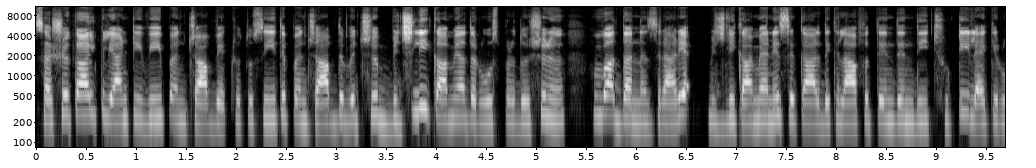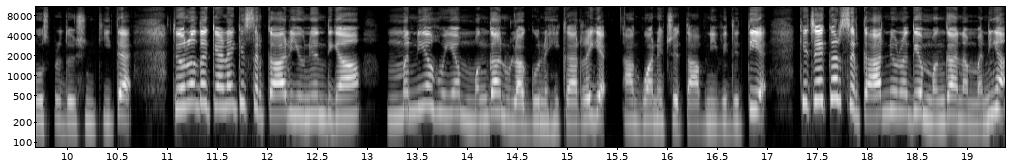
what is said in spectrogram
ਸਤਿ ਸ਼੍ਰੀ ਅਕਾਲ, ਕਲਿਆਣ ਟੀਵੀ, ਪੰਜਾਬ ਵੇਖ ਰਹੇ ਹੋ ਤੁਸੀਂ ਤੇ ਪੰਜਾਬ ਦੇ ਵਿੱਚ ਬਿਜਲੀ ਕਾਮਿਆਂ ਦਾ ਰੋਸ ਪ੍ਰਦਰਸ਼ਨ ਵਾਧਾ ਨਜ਼ਰ ਆ ਰਿਹਾ ਹੈ। ਬਿਜਲੀ ਕਾਮਿਆਂ ਨੇ ਸਰਕਾਰ ਦੇ ਖਿਲਾਫ 3 ਦਿਨ ਦੀ ਛੁੱਟੀ ਲੈ ਕੇ ਰੋਸ ਪ੍ਰਦਰਸ਼ਨ ਕੀਤਾ ਹੈ ਤੇ ਉਹਨਾਂ ਦਾ ਕਹਿਣਾ ਹੈ ਕਿ ਸਰਕਾਰ ਯੂਨੀਅਨ ਦੀਆਂ ਮੰਨੀਆਂ ਹੋਈਆਂ ਮੰਗਾਂ ਨੂੰ ਲਾਗੂ ਨਹੀਂ ਕਰ ਰਹੀ ਹੈ। ਆਗੂਆਂ ਨੇ ਚੇਤਾਵਨੀ ਵੀ ਦਿੱਤੀ ਹੈ ਕਿ ਜੇਕਰ ਸਰਕਾਰ ਨੇ ਉਹਨਾਂ ਦੀਆਂ ਮੰਗਾਂ ਨਾ ਮੰਨੀਆਂ,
